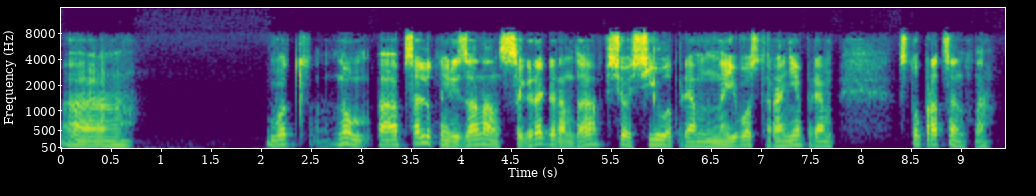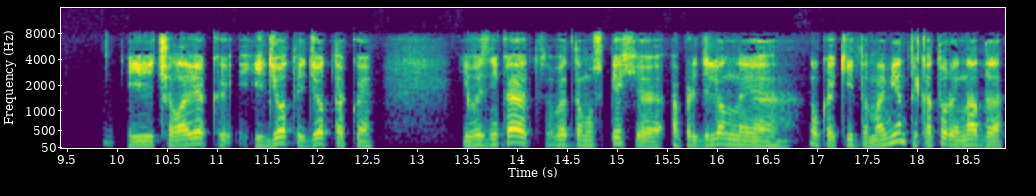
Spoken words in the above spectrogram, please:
э, вот, ну, абсолютный резонанс с эгрегором, да, все, сила прям на его стороне, прям стопроцентно. И человек идет, идет такой, и возникают в этом успехе определенные, ну, какие-то моменты, которые надо,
